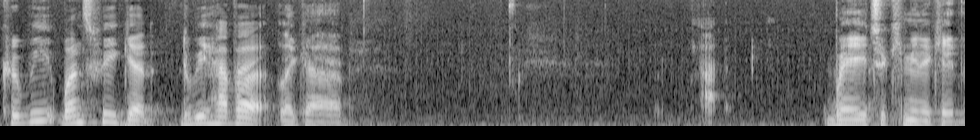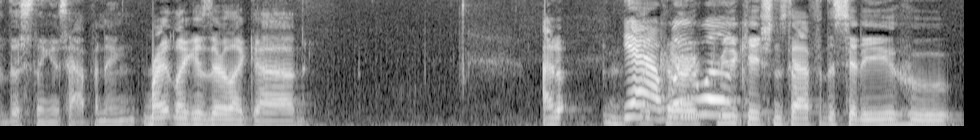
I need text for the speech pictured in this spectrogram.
could we, once we get, do we have a, like a way to communicate that this thing is happening? Right, like, is there like a, I don't, Yeah, like we our will- communication staff of the city who,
